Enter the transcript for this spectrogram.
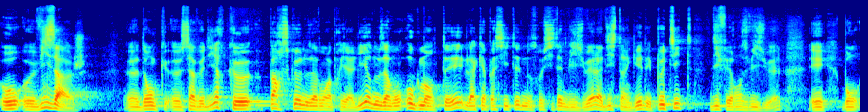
au euh, visage. Euh, donc euh, ça veut dire que parce que nous avons appris à lire, nous avons augmenté la capacité de notre système visuel à distinguer des petites différences visuelles. Et bon,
